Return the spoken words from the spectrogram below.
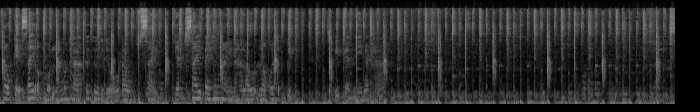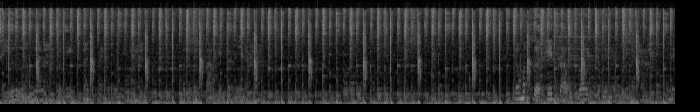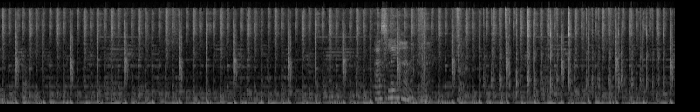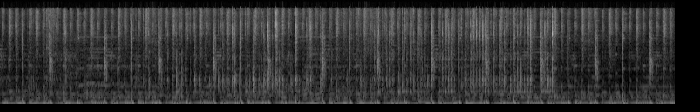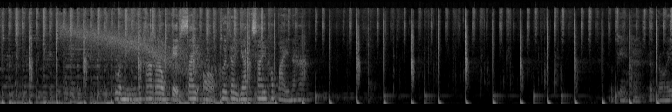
เราแกะไส้ออกหมดแล้วนะคะ ก็คือเดี๋ยวเราใส่ยัดไส้ไปข้างในนะคะแล้วเราก็จะปิดจะปิดแบบนี้นะคะสีเหลืองเนี่ยนะตัวนี้น่าจะไปกับตัวนี้นะก็จะเป็นฝาปิดแบบนี้นะคะแล้วมะเขือเทศเราก็จะเป็นแบบนี้ พาสเลย์หั่นค่ะ ตัวนี้นะคะเราแกะไส้ออกเพื่อจะยัดไส้เข้าไปนะคะ คค่ะเรียบร้อย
